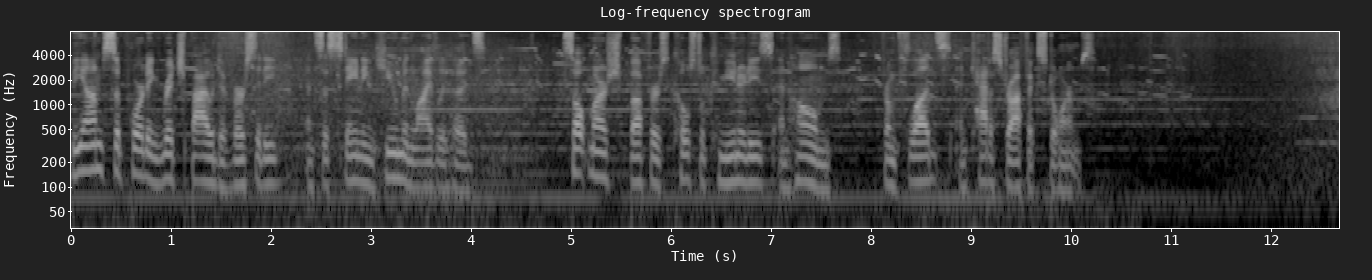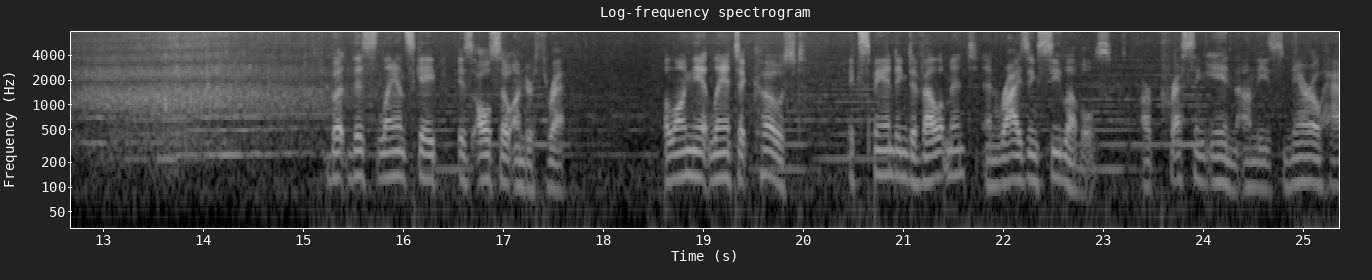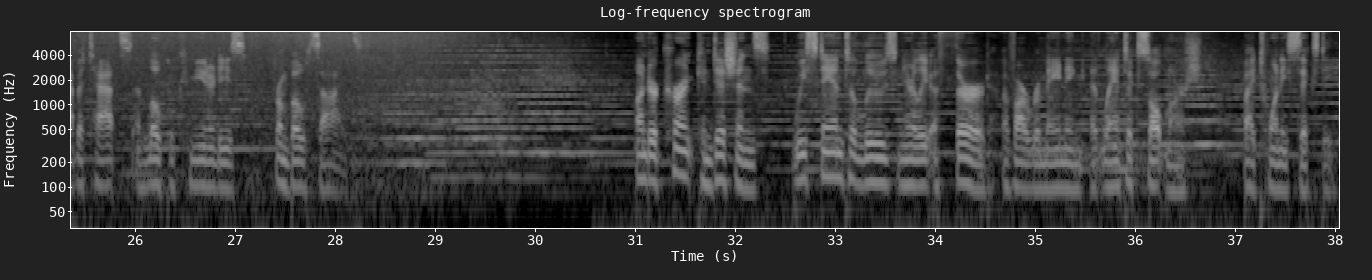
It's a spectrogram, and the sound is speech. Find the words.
Beyond supporting rich biodiversity and sustaining human livelihoods, salt marsh buffers coastal communities and homes from floods and catastrophic storms. But this landscape is also under threat. Along the Atlantic coast, expanding development and rising sea levels are pressing in on these narrow habitats and local communities from both sides. Under current conditions, we stand to lose nearly a third of our remaining Atlantic salt marsh by 2060.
